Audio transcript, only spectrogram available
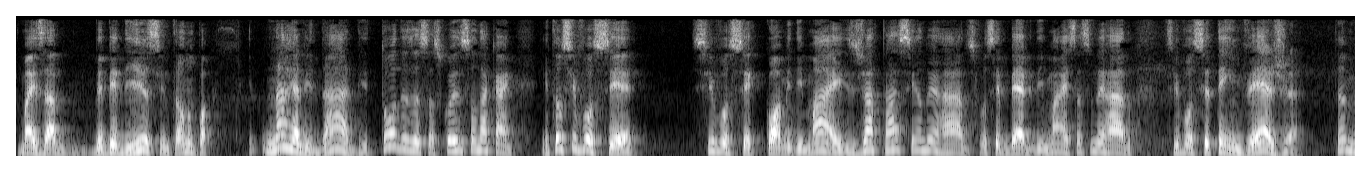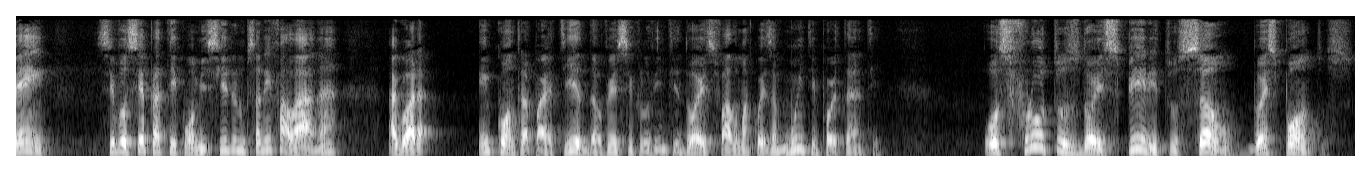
Mas a bebedice, então, não pode. Na realidade, todas essas coisas são da carne. Então, se você se você come demais, já está sendo errado. Se você bebe demais, está sendo errado. Se você tem inveja, também. Se você pratica um homicídio, não precisa nem falar, né? Agora, em contrapartida, o versículo 22 fala uma coisa muito importante. Os frutos do Espírito são dois pontos.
